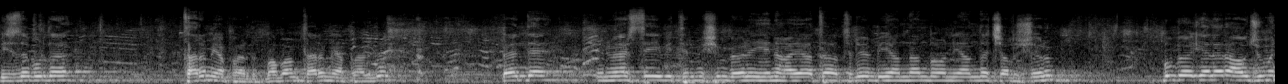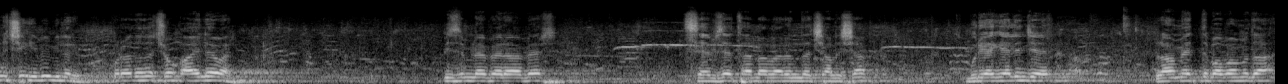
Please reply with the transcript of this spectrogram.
biz de burada tarım yapardık. Babam tarım yapardı. Ben de üniversiteyi bitirmişim böyle yeni hayata atılıyorum. Bir yandan da onun yanında çalışıyorum. Bu bölgeleri avucumun içi gibi bilirim. Burada da çok aile var. Bizimle beraber sebze tarlalarında çalışan buraya gelince rahmetli babamı da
